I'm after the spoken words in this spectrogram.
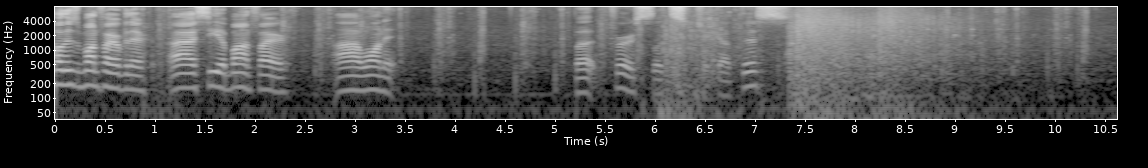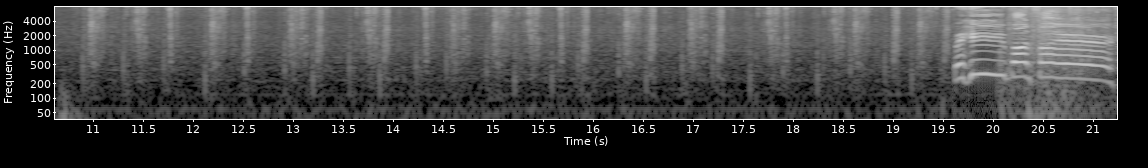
Oh, there's a bonfire over there. I see a bonfire. I want it. But first, let's check out this. Woohoo! Bonfire!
